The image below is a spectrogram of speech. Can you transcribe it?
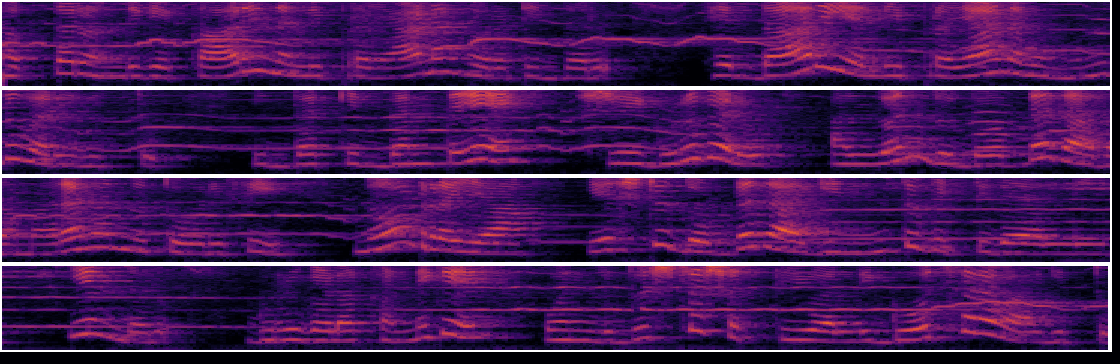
ಭಕ್ತರೊಂದಿಗೆ ಕಾರಿನಲ್ಲಿ ಪ್ರಯಾಣ ಹೊರಟಿದ್ದರು. ಹೆದ್ದಾರಿಯಲ್ಲಿ ಪ್ರಯಾಣವು ಮುಂದುವರಿಯಿತ್ತು ಇದ್ದಕ್ಕಿದ್ದಂತೆಯೇ ಶ್ರೀ ಗುರುಗಳು ಅಲ್ಲೊಂದು ದೊಡ್ಡದಾದ ಮರವನ್ನು ತೋರಿಸಿ, ನೋಡ್ರಯ್ಯ, ಎಷ್ಟು ದೊಡ್ಡದಾಗಿ ನಿಂತು ಬಿಟ್ಟಿದೆ ಅಲ್ಲಿ ಎಂದರು. ಗುರುಗಳ ಕಣ್ಣಿಗೆ ಒಂದು ದುಷ್ಟಶಕ್ತಿಯು ಅಲ್ಲಿ ಗೋಚರವಾಗಿತ್ತು.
